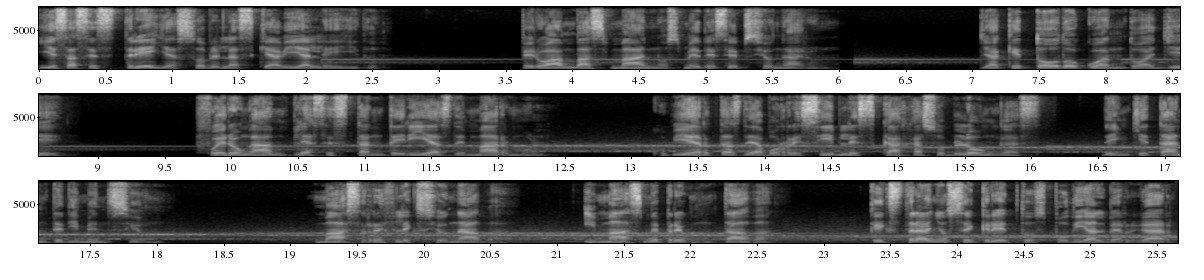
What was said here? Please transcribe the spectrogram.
y esas estrellas sobre las que había leído. Pero ambas manos me decepcionaron, ya que todo cuanto hallé fueron amplias estanterías de mármol cubiertas de aborrecibles cajas oblongas de inquietante dimensión. Más reflexionaba y más me preguntaba qué extraños secretos podía albergar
